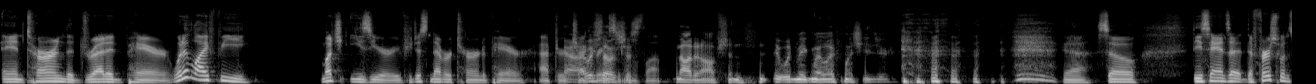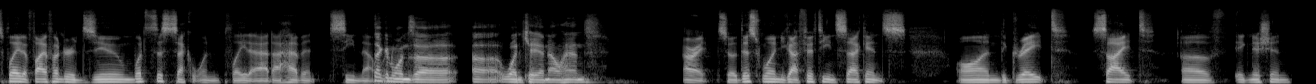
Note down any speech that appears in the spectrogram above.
and turn the dreaded pair. Wouldn't life be much easier if you just never turn a pair after Yeah, I check wish raising that was just flop? not an option. It would make my life much easier. yeah. So these hands, uh, the first one's played at 500 Zoom. What's the second one played at? I haven't seen that Second one. one's a uh, one K NL hand. All right. So this one, you got 15 seconds on the great site of Ignition.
